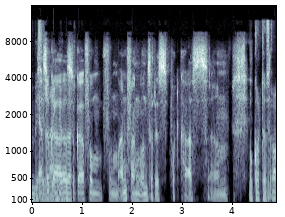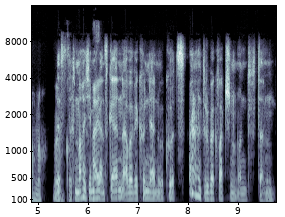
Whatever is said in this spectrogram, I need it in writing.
ein bisschen ja, sogar, sogar vom, vom Anfang unseres Podcasts. Ähm, oh Gott, das auch noch. Ja, das, das mache ich immer Al ganz gern, aber wir können ja nur kurz drüber quatschen und dann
